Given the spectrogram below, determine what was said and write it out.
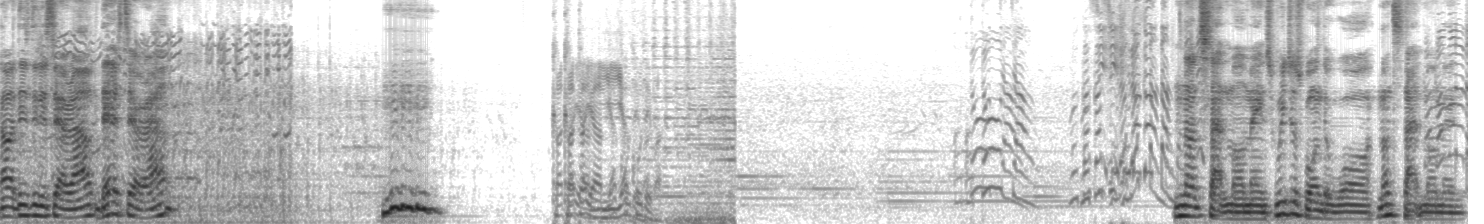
oh, this dude is still around? They're still around? Not sad moments. We just won the war. Not sad moments.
